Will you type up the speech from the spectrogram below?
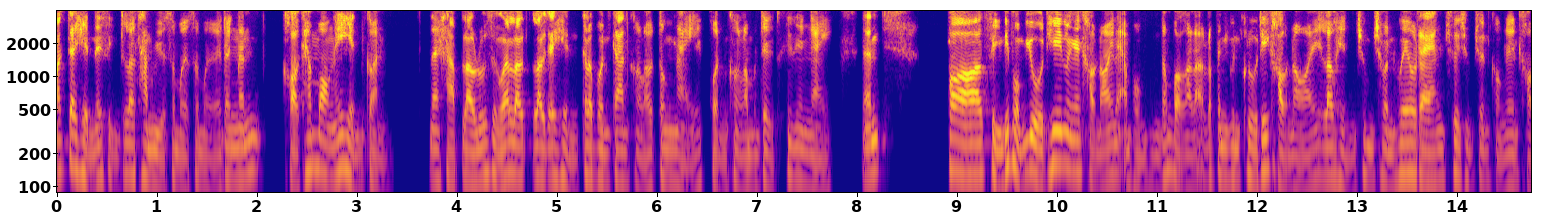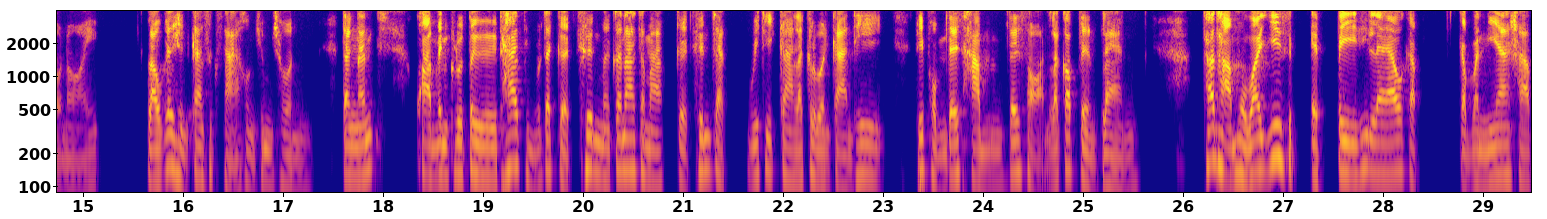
มักจะเห็นในสิ่งที่เราทำอยู่เสมอๆดังนั้นขอแค่มองให้เห็นก่อนนะครับ เรารู้สึกว่าเราเราจะเห็นกระบวนการของเราตรงไหนผลของเรามันจะเกิดขึ้นยังไงนั้นพอสิ่งที่ผมอยู่ที่โรงเรียนเขาน้อยเนี่ยผมต้องบอกกันแล้วเราเป็นคุณครูที่เขาน้อย เราเห็นชุมชนห้วยแรงคือชุมชนของโรงเรียนเขาน้อย เราก็เห็นการศึกษาของชุมชน ดังนั้นความเป็นครูตือถ้าสมมติจะเกิดขึ้นมันก็น่าจะมาเกิดขึ้นจากวิธีการและกระบวนการที่ที่ผมได้ทำได้สอนแล้วก็เปลี่ยนแปลง ถ้าถามผมว่า 21 ปีที่แล้วกับกับวันนี้ครับ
